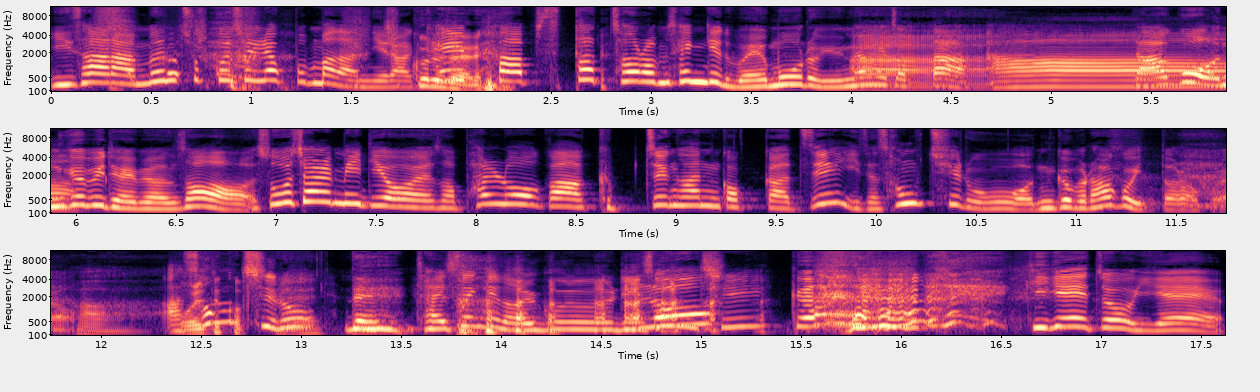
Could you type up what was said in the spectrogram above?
이 사람은 축구 실력뿐만 아니라. K-팝 스타처럼 생긴 외모로 유명해졌다. 아. 라고 언급이 되면서 소셜 미디어에서 팔로워가 급증한 것까지 이제 성취로 언급을 하고 있더라고요. 아, 아, 성취로? 때. 네. 잘생긴 얼굴이 성취. 이게 좀 이게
